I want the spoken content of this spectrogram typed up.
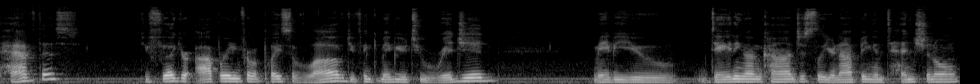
have this? Do you feel like you're operating from a place of love? Do you think maybe you're too rigid? Maybe you dating unconsciously, you're not being intentional.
